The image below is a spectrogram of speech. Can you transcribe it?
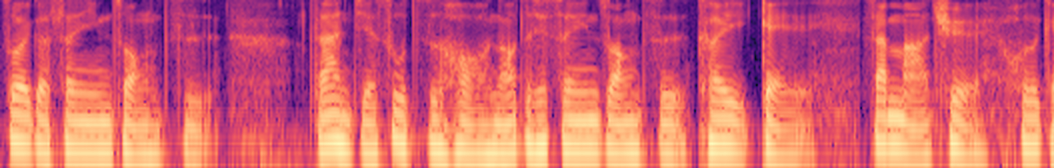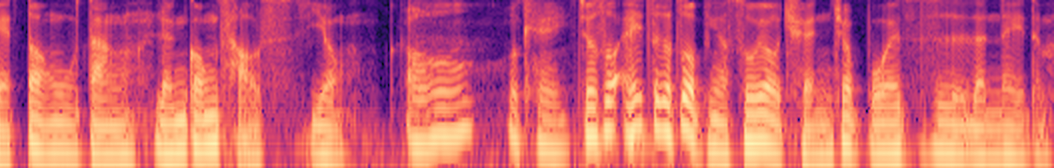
做一个声音装置。展览结束之后，然后这些声音装置可以给山麻雀或者给动物当人工巢使用。哦，OK，就是说，哎，这个作品的所有权就不会只是人类的嘛？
